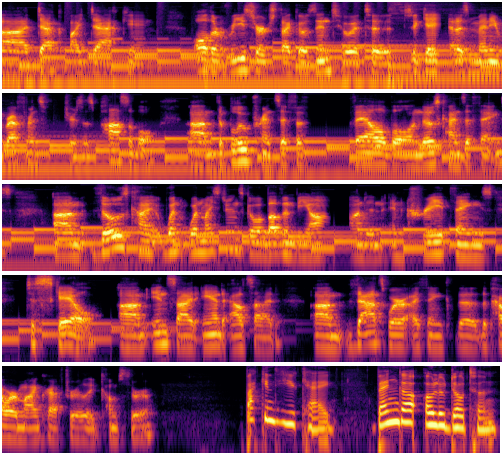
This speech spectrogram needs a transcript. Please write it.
uh, deck by deck and all the research that goes into it to, to get as many reference pictures as possible, um, the blueprints if available, and those kinds of things. Um, those kind when when my students go above and beyond and, and create things to scale um, inside and outside, um, that's where I think the the power of Minecraft really comes through. Back in the UK, Benga Oludotun,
